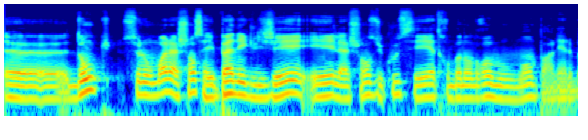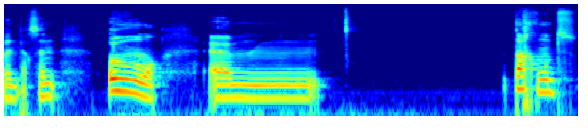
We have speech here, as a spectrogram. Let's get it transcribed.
Euh, donc, selon moi, la chance, elle n'est pas négligée. Et la chance, du coup, c'est être au bon endroit au bon moment, parler à la bonne personne au bon moment. Euh, par contre,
